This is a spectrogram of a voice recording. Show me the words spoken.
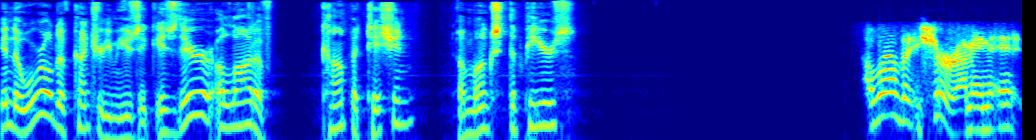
In the world of country music, is there a lot of competition amongst the peers? Well, they, sure. I mean, it,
